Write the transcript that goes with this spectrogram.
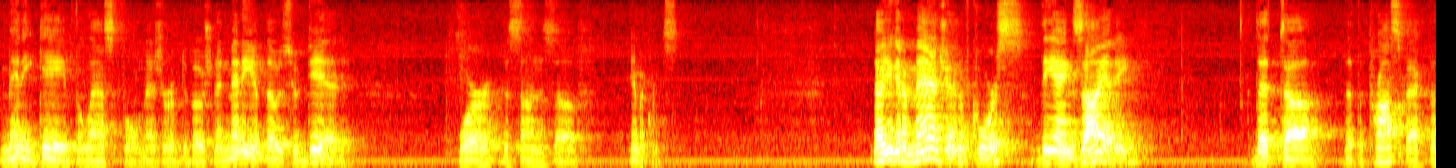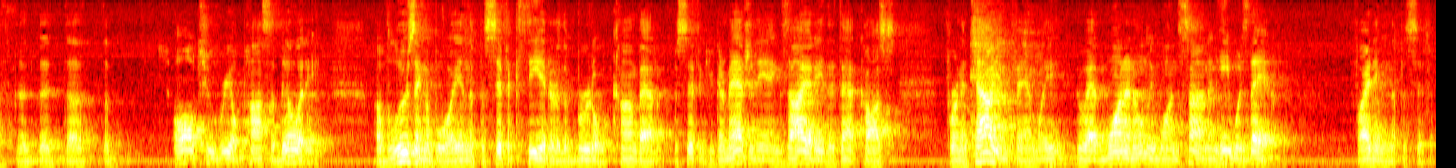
Many gave the last full measure of devotion, and many of those who did were the sons of immigrants. Now, you can imagine, of course, the anxiety that, uh, that the prospect, the, the, the, the all too real possibility of losing a boy in the Pacific theater, the brutal combat of the Pacific. You can imagine the anxiety that that caused for an Italian family who had one and only one son, and he was there fighting in the Pacific.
